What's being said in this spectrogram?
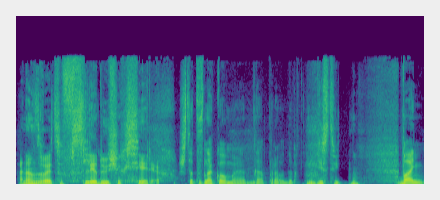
Она называется «В следующих сериях». Что-то знакомое, да, правда? Действительно. Вань,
